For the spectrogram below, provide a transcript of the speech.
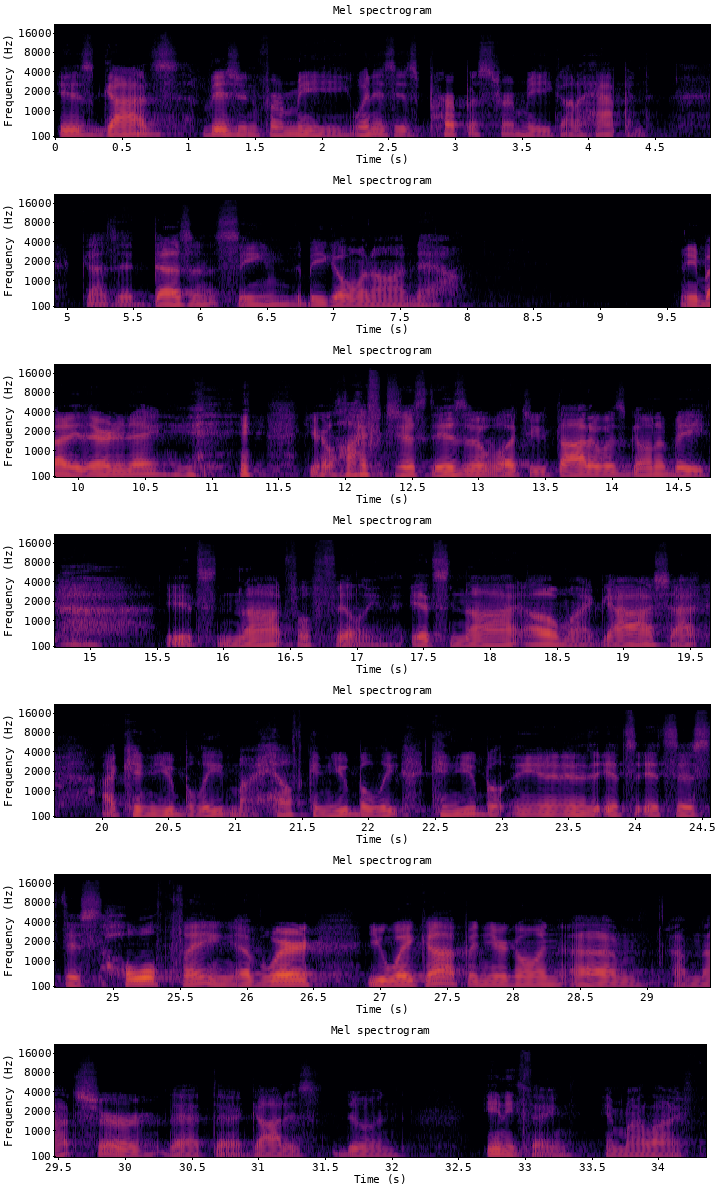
is God's vision for me, when is his purpose for me going to happen? Because it doesn't seem to be going on now. Anybody there today? Your life just isn't what you thought it was going to be. It's not fulfilling. It's not, oh my gosh, I, I, can you believe my health? Can you believe? Can you? believe? It's it's this this whole thing of where you wake up and you're going. Um, I'm not sure that uh, God is doing anything in my life.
